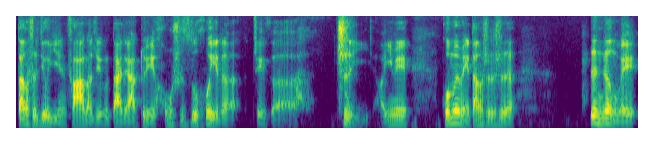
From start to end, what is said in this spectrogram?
当时就引发了这个大家对红十字会的这个质疑啊，因为郭美美当时是认证为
